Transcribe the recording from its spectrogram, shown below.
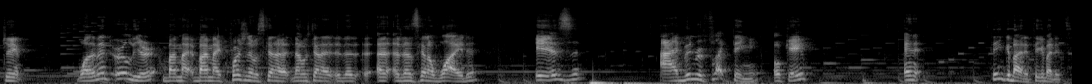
Okay, what I meant earlier by my by my question that was kind of that was kind of uh, that's kind of wide, is I've been reflecting, okay, and think about it, think about it.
